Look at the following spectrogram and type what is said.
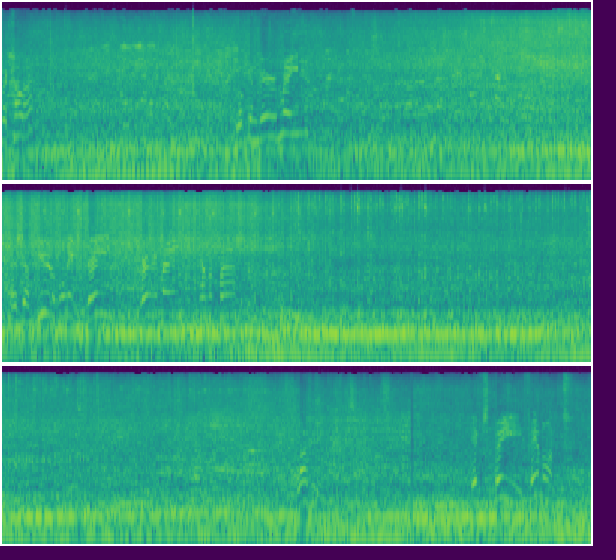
Love the colour. Looking very mean. There's a beautiful XD, very mean, coming past. Lovely. XB Fairmont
